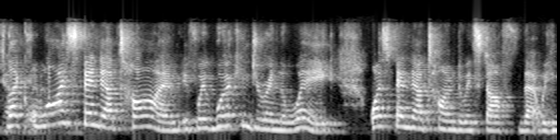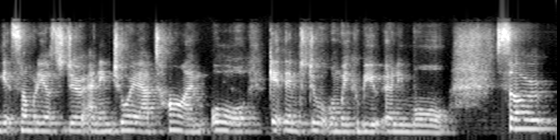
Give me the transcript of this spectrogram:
Yeah, like, yeah. why spend our time if we're working during the week? Why spend our time doing stuff that we can get somebody else to do and enjoy our time, or get them to do it when we could be earning more? So,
